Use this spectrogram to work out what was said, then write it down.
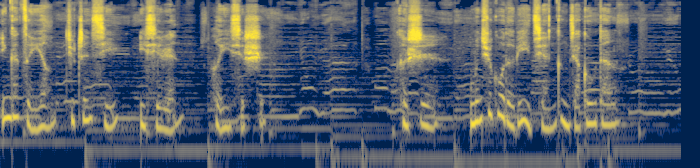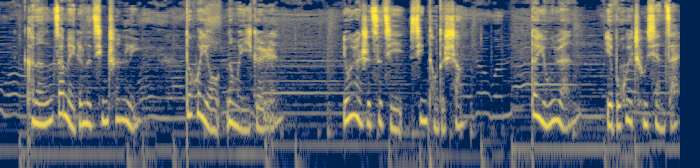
应该怎样去珍惜一些人和一些事，可是我们却过得比以前更加孤单了。可能在每个人的青春里，都会有那么一个人，永远是自己心头的伤，但永远也不会出现在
